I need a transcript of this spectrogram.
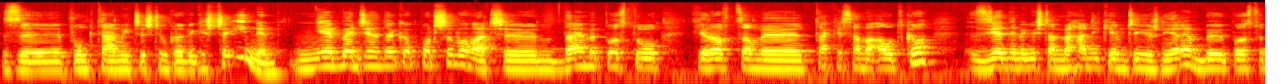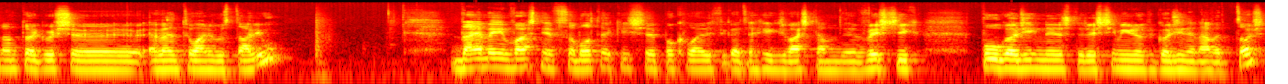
z punktami, czy z czymkolwiek jeszcze innym. Nie będziemy tego potrzebować. Y, Dajmy po prostu kierowcom y, takie samo autko z jednym jakimś tam mechanikiem czy inżynierem, by po prostu nam to jakoś y, ewentualnie ustawił dajemy im właśnie w sobotę jakiś e, po kwalifikacjach jakiś właśnie tam wyścig, pół godziny, 40 minut, godzinę nawet coś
